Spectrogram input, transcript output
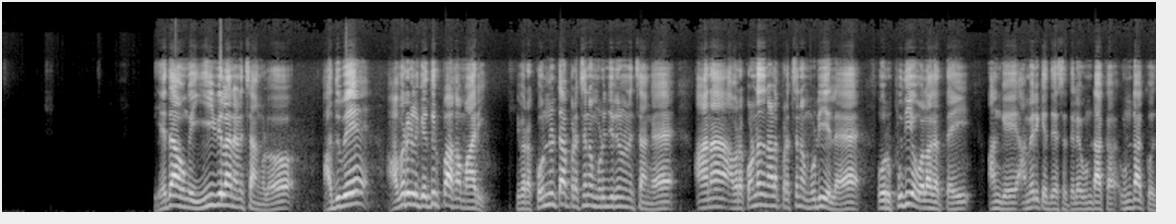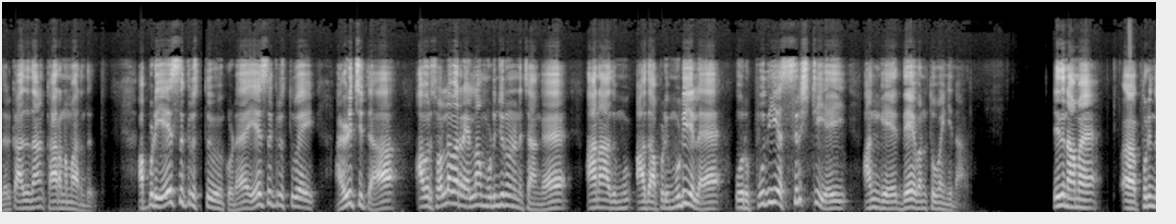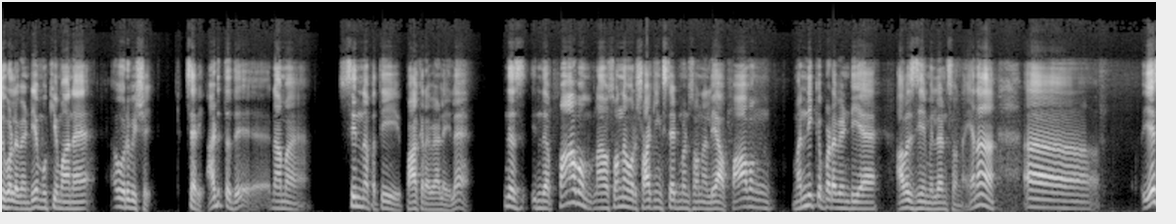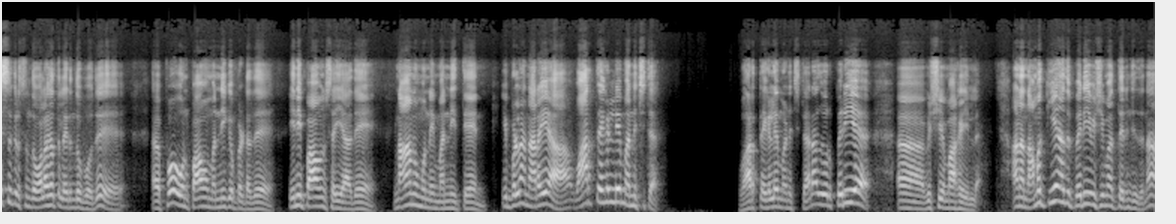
எதை அவங்க ஈவிலா நினச்சாங்களோ அதுவே அவர்களுக்கு எதிர்ப்பாக மாறி. இவரை கொன்னுட்டா பிரச்சனை முடிஞ்சிடும்னு நினச்சாங்க. ஆனால் அவரை கொன்னதுனால பிரச்சனை முடியலை. ஒரு புதிய உலகத்தை அங்கே அமெரிக்க தேசத்தில் உண்டாக்க உண்டாக்குவதற்கு அதுதான் காரணமாக இருந்தது. அப்படி இயேசு கிறிஸ்துவ கூட இயேசு கிறிஸ்துவை அழிச்சிட்டா அவர் சொல்ல வர்ற எல்லாம் முடிஞ்சிடும்னு நினச்சாங்க. ஆனால் அது மு- அது அப்படி முடியல. ஒரு புதிய சிருஷ்டியை அங்கே தேவன் துவங்கினார். இது நாம புரிந்து கொள்ள வேண்டிய முக்கியமான ஒரு விஷயம். சரி அடுத்தது நாம் சின்ன பற்றி பார்க்குற வேலையில் இந்த இந்த பாவம் நான் சொன்ன ஒரு ஷாக்கிங் ஸ்டேட்மெண்ட் சொன்னேன் இல்லையா? பாவம் மன்னிக்கப்பட வேண்டிய அவசியம் இல்லைன்னு சொன்னேன். ஏன்னா இயேசு கிறிஸ்து இந்த உலகத்தில் இருந்தபோது போ உன் பாவம் மன்னிக்கப்பட்டது. இனி பாவம் செய்யாதே. நானும் உன்னை மன்னித்தேன். இப்படிலாம் நிறையா வார்த்தைகள்லேயே மன்னிச்சிட்டார். வார்த்தைகளே மன்னிச்சிட்டார். அது ஒரு பெரிய விஷயமாக இல்லை. ஆனால் நமக்கு ஏன் அது பெரிய விஷயமா தெரிஞ்சதுன்னா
